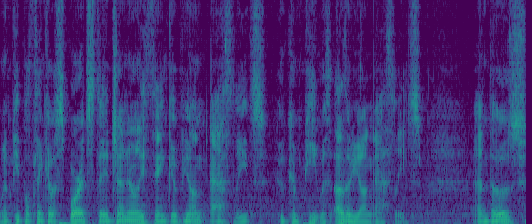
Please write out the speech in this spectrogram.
When people think of sports, they generally think of young athletes who compete with other young athletes. And those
